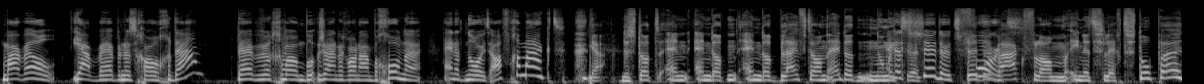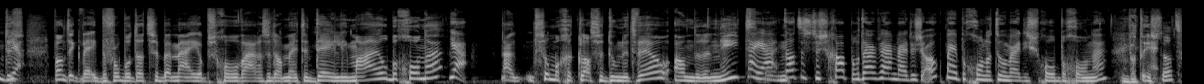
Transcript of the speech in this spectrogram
Maar wel, ja, we hebben het gewoon gedaan. We, hebben gewoon, we zijn er gewoon aan begonnen en het nooit afgemaakt. Ja, dus dat en, en, dat, en dat blijft dan, hè, dat noem en ik dat suddert de, de, voort. waakvlam in het slecht stoppen. Dus, Ja. Want ik weet bijvoorbeeld dat ze bij mij op school waren ze dan met de Daily Mile begonnen. Ja. Nou, sommige klassen doen het wel, andere niet. Nou ja, En dat is dus grappig. Daar zijn wij dus ook mee begonnen toen wij die school begonnen. Wat is dat?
